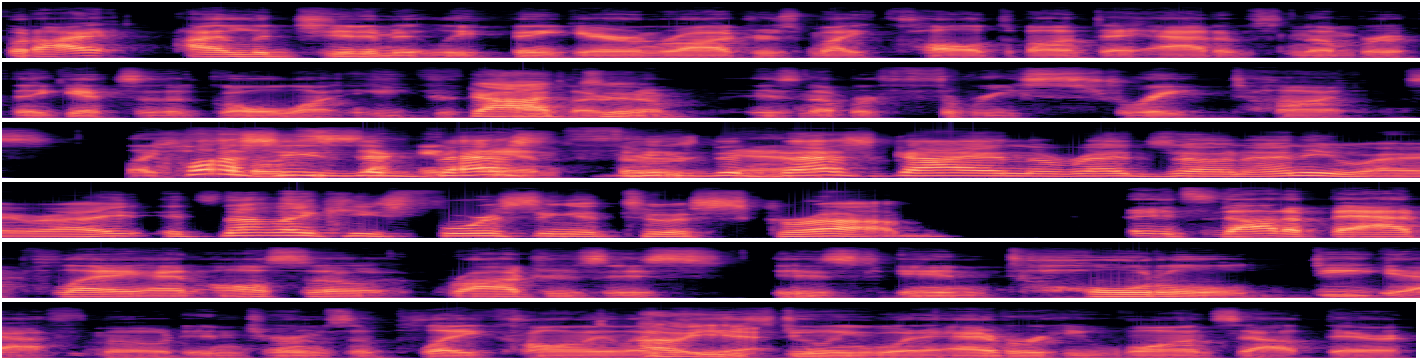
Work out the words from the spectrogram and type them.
But I, I legitimately think Aaron Rodgers might call Davante Adams' number if they get to the goal line. He could Got call number, his number three straight times. Like plus, first, he's the best. He's the down. best guy in the red zone anyway, right? It's not like he's forcing it to a scrub it's not a bad play, and also Rodgers is is in total DGAF mode in terms of play calling. Like oh, he's yeah. doing whatever he wants out there.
